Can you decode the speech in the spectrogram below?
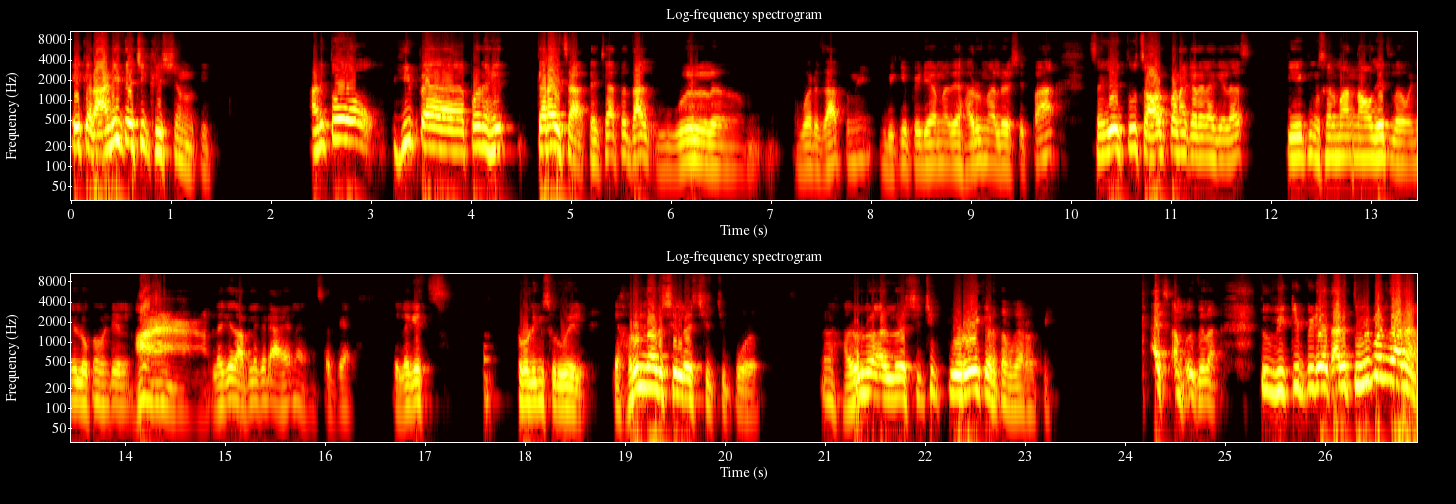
एक राणी त्याची ख्रिश्चन होती. आणि तो ही पण हे करायचा त्याच्या आता जा गुगल वर जा तुम्ही. विकिपीडियामध्ये हारून अल रशीद पहा. संजय तू चावटपणा करायला गेलास की एक मुसलमान नाव घेतलं म्हणजे लोक म्हणतील हा लगेच आपल्याकडे आहे ना सध्या. ते लगेच ट्रोलिंग सुरू होईल. की हरून अल रशीदची पोळ हरून अल रशीदची पोरंही कर्तबगार होती. काय सांगू तुला? तू विकिपीडियात अरे तुम्ही पण जा ना.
